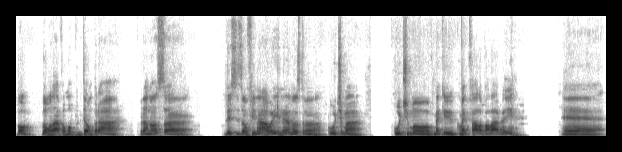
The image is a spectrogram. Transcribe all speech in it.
Bom, vamos lá, vamos então para a nossa decisão final aí, né? Nossa última, último, como é que, como é que fala a palavra aí? É,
